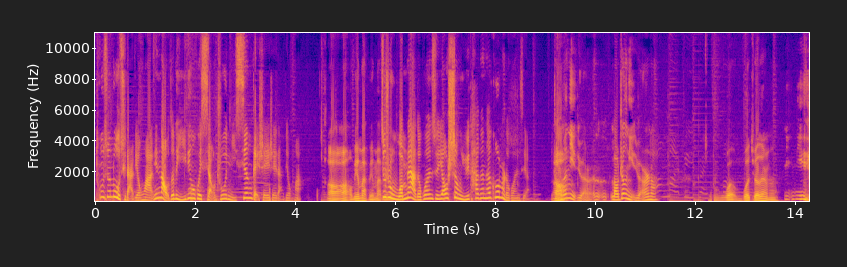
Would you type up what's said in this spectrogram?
通讯录去打电话，你脑子里一定会想出你先给谁谁打电话。啊啊，我明白明白，就是我们俩的关系要胜于他跟他哥们儿的关系。白啊郑文，你觉着？老郑你觉得呢？我我觉得什么？你你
